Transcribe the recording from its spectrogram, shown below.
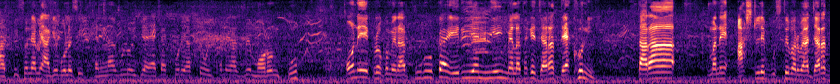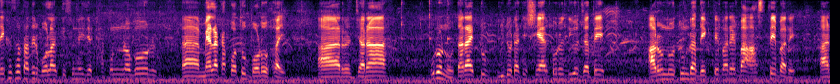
আর পিছনে আমি আগে বলেছি, খেলনাগুলো ওই যে এক এক করে আসছে, ওইখানে আসবে মরণ কূপ। অনেক রকমের। আর পুরোটা এরিয়া নিয়েই মেলা থাকে। যারা দেখনি, তারা মানে আসলে বুঝতে পারবে। আর যারা দেখেছ তাদের বলার কিছু নেই যে ঠাকুরনগর মেলাটা কত বড় হয়। আর যারা পুরনো তারা একটু ভিডিওটাকে শেয়ার করে দিও যাতে আরও নতুনরা দেখতে পারে বা আসতে পারে। আর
